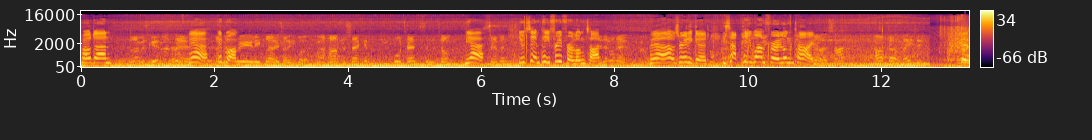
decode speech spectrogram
Well done. Well, that was good, wasn't it? Yeah, That good was one. Really close. I think what, about half a second, four tenths in the top Yeah. seven. You were sitting P3 for a long time. that? Yeah, that was really good. You sat P1 for a long time. Half felt amazing. So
